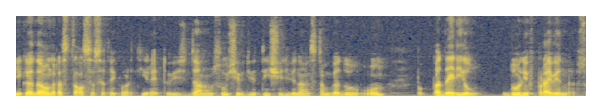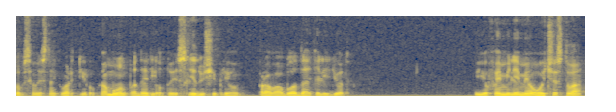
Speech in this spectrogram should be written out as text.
и когда он расстался с этой квартирой, то есть в данном случае в 2012 году он подарил доли в праве в собственность на квартиру. Кому он подарил? То есть следующий правообладатель идет ее фамилия, имя, отчество,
